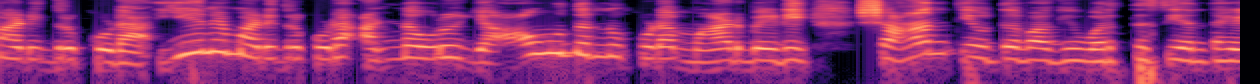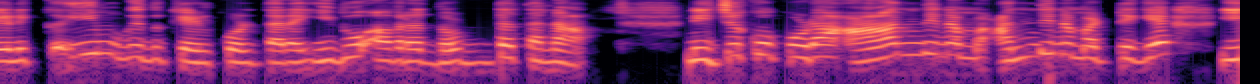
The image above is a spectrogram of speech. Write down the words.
ಮಾಡಿದ್ರು ಕೂಡ, ಏನೇ ಮಾಡಿದ್ರು ಕೂಡ ಅಣ್ಣವರು ಯಾವುದನ್ನು ಕೂಡ ಮಾಡಬೇಡಿ ಶಾಂತಿಯುತವಾಗಿ ವರ್ತಿಸಿ ಅಂತ ಹೇಳಿ ಕೈ ಮುಗಿದು ಕೇಳ್ಕೊಳ್ತಾರೆ. ಇದು ಅವರ ದೊಡ್ಡತನ. ನಿಜಕ್ಕೂ ಕೂಡ ಅಂದಿನ ಅಂದಿನ ಮಟ್ಟಿಗೆ ಈ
